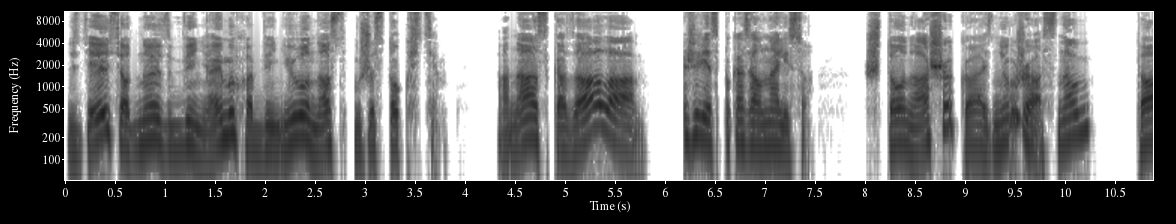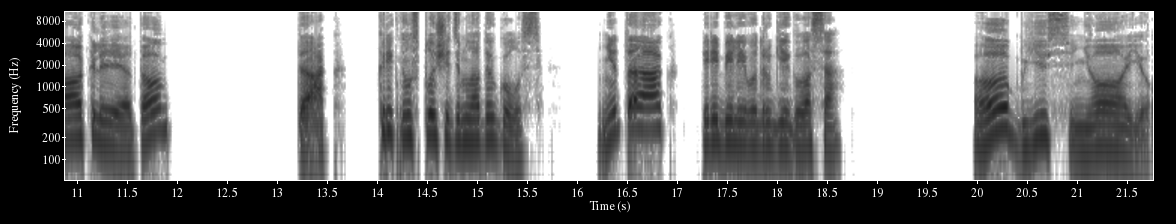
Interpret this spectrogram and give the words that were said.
«Здесь одна из обвиняемых обвинила нас в жестокости. Она сказала, — жрец показал на Алису, — что наша казнь ужасна. Так ли это?» «Так!» — крикнул с площади молодой голос. «Не так!» — перебили его другие голоса. «Объясняю»,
